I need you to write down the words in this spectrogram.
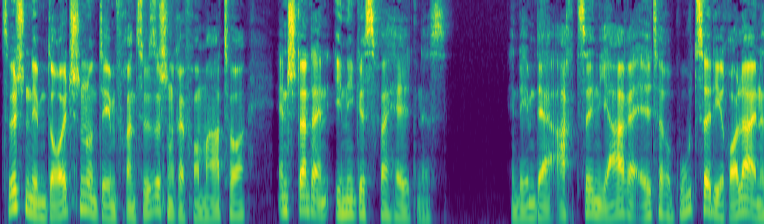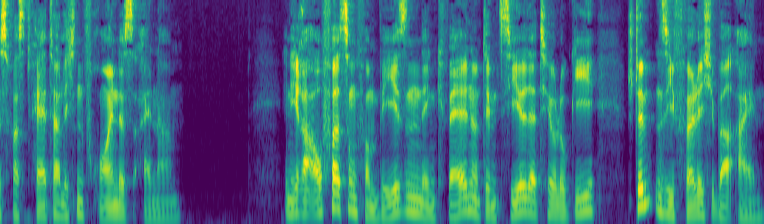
Zwischen dem deutschen und dem französischen Reformator entstand ein inniges Verhältnis, in dem der 18 Jahre ältere Buzer die Rolle eines fast väterlichen Freundes einnahm. In ihrer Auffassung vom Wesen, den Quellen und dem Ziel der Theologie stimmten sie völlig überein.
